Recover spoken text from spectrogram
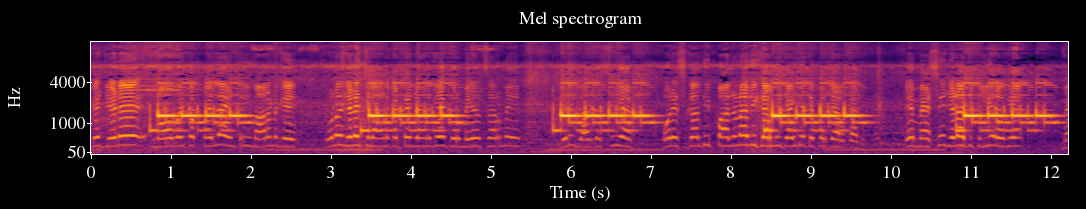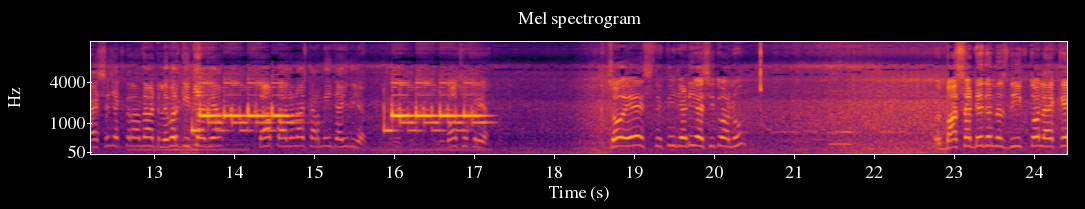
ਕਿ ਜਿਹੜੇ 9 ਵਜੇ ਤੋਂ ਪਹਿਲਾਂ ਐਂਟਰੀ ਮਾਰਨਗੇ ਉਹਨਾਂ ਦੇ ਜਿਹੜੇ ਚਲਾਨ ਕੱਟੇ ਜਾਣਗੇ, ਗੁਰਮੇਲ ਸਰ ਨੇ ਜਿਹੜੀ ਗੱਲ ਦੱਸੀ ਆ ਔਰ ਇਸ ਗੱਲ ਦੀ ਪਾਲਣਾ ਵੀ ਕਰਨੀ ਚਾਹੀਦੀ ਹੈ ਟਿੱਪਰ ਚਾਲਕਾਂ ਨੂੰ। ਇਹ ਮੈਸੇਜ ਜਿਹੜਾ ਅੱਜ ਕਲੀਅਰ ਹੋ ਗਿਆ। ਮੈਸੇਜ ਇੱਕ ਤਰ੍ਹਾਂ ਦਾ ਡਿਲੀਵਰ ਕੀਤਾ ਗਿਆ, ਤਾਂ ਪਾਲਣਾ ਕਰਨੀ ਚਾਹੀਦੀ ਹੈ। ਬਹੁਤ ਸ਼ੁਕਰੀਆ। ਸੋ ਇਹ ਸਥਿਤੀ ਜਿਹੜੀ ਅਸੀਂ ਤੁਹਾਨੂੰ ਬੱਸ ਅੱਡੇ ਦੇ ਨਜ਼ਦੀਕ ਤੋਂ ਲੈ ਕੇ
